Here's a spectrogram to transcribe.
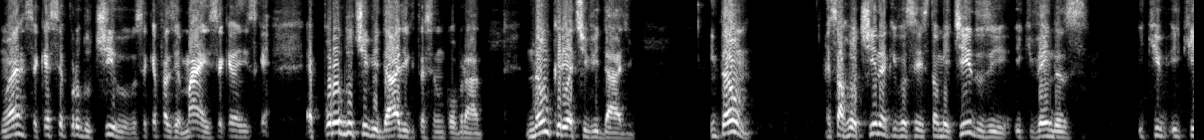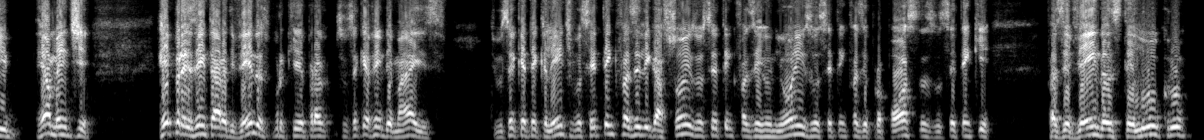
não é? Você quer ser produtivo, você quer fazer mais, você quer isso. É produtividade que está sendo cobrado, não criatividade. Então, essa rotina que vocês estão metidos e, e que vendas e que, e que realmente representa a área de vendas, porque pra, se você quer vender mais, se você quer ter cliente, você tem que fazer ligações, você tem que fazer reuniões, você tem que fazer propostas, você tem que fazer vendas, ter lucro,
